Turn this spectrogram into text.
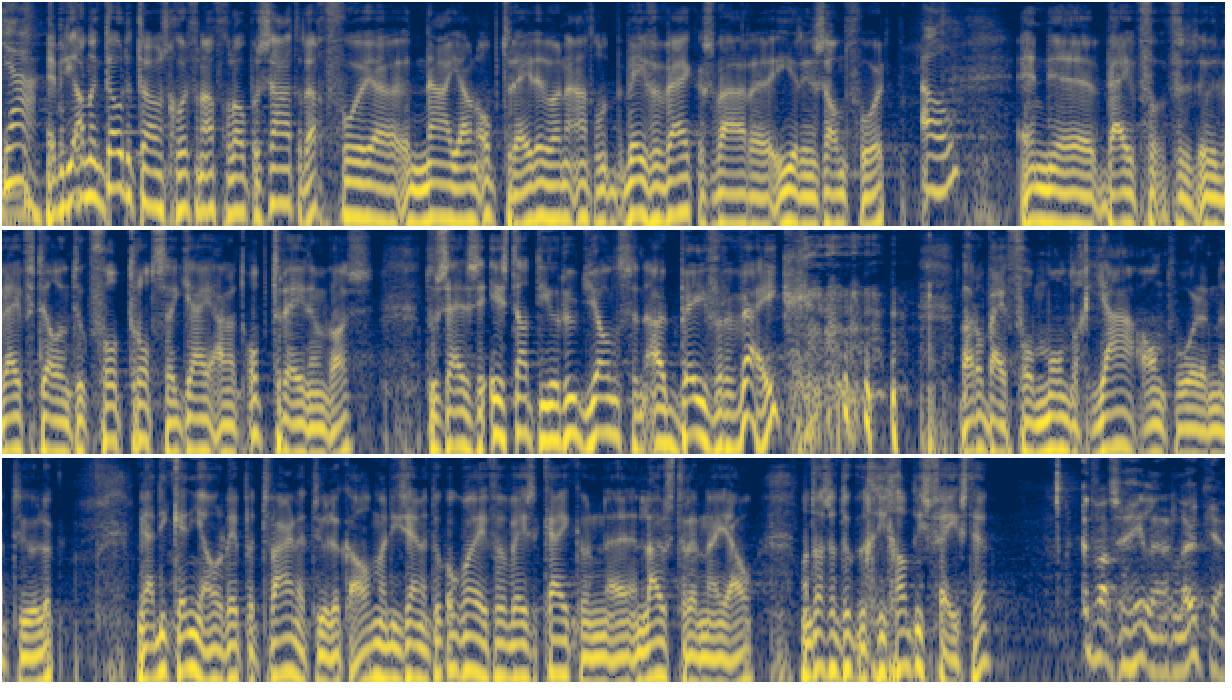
Ja. Hebben die anekdote trouwens gehoord van afgelopen zaterdag... Voor, je- na jouw optreden? Waren een aantal Beverwijkers waren hier in Zandvoort. Oh. En eh, wij, wij vertelden natuurlijk vol trots dat jij aan het optreden was. Toen zeiden ze, is dat die Ruud Jansen uit Beverwijk? Waarop wij volmondig ja antwoorden natuurlijk. Maar ja, die kennen jouw repertoire natuurlijk al. Maar die zijn natuurlijk ook wel even wezen kijken en luisteren naar jou. Want dat was natuurlijk een gigantisch feest, hè? Het was heel erg leuk, ja.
